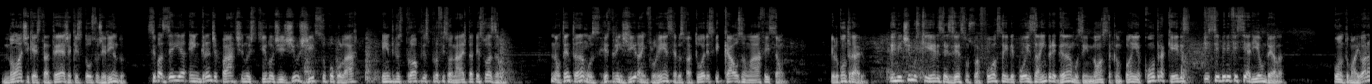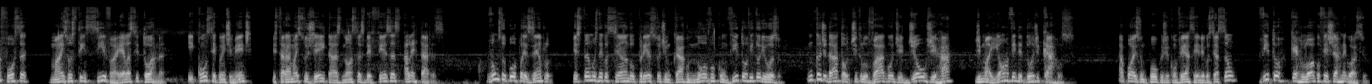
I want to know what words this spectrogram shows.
Note que a estratégia que estou sugerindo se baseia em grande parte no estilo de jiu-jitsu popular entre os próprios profissionais da persuasão. Não tentamos restringir a influência dos fatores que causam a afeição. Pelo contrário, permitimos que eles exerçam sua força e depois a empregamos em nossa campanha contra aqueles que se beneficiariam dela. Quanto maior a força, mais ostensiva ela se torna e, consequentemente, estará mais sujeita às nossas defesas alertadas. Vamos supor, por exemplo, que estamos negociando o preço de um carro novo com Vitor Vitorioso, um candidato ao título vago de Joe Girard, de maior vendedor de carros. Após um pouco de conversa e negociação, Vitor quer logo fechar negócio.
